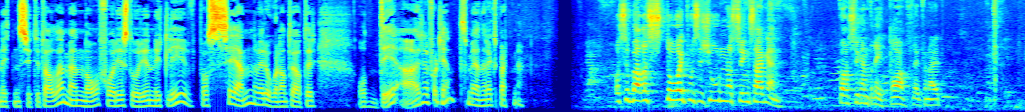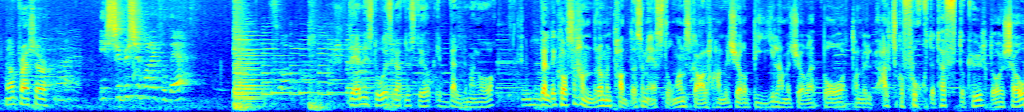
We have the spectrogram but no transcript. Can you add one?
1970-tallet, men nå får historien nytt liv på scenen ved Rogaland teater. Og det er fortjent, mener ekspertene. Og så bare stå i posisjonen og syng sangen. Bare syng den dritbra, så er jeg fornøyd. No pressure. Ikke bekymre deg for det. Det er en historie som har hatt lyst til å gjøre i veldig mange år. Veldig kort så handler det om en padde som er stormannsgal. Han vil kjøre bil, han vil kjøre båt. han vil Alt som går fort, er tøft og kult og show.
